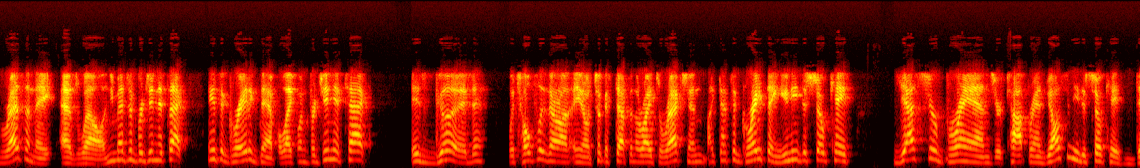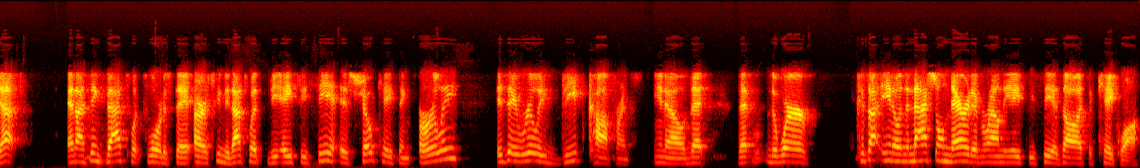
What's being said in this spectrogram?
resonate as well. And you mentioned Virginia Tech. I think it's a great example. Like when Virginia Tech is good, which hopefully they're on, you know, took a step in the right direction, like that's a great thing. You need to showcase yes, your brands, your top brands, you also need to showcase depth. And I think that's what Florida State, or excuse me, that's what the ACC is showcasing early, is a really deep conference. You know that that the where, because I, you know, in the national narrative around the ACC is oh, it's a cakewalk.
